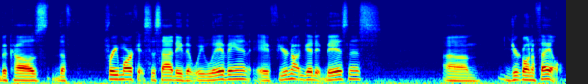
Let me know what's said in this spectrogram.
because the free market society that we live in, if you're not good at business, um, you're going to fail.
